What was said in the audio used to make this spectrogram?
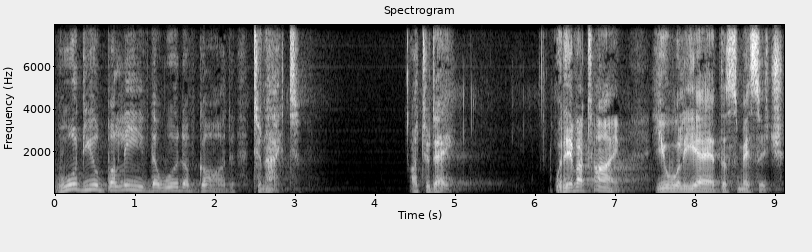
Would you believe the word of God tonight? or today, whatever time you will hear this message,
